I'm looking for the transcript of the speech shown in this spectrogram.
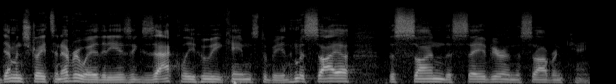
Demonstrates in every way that he is exactly who he came to be the Messiah, the Son, the Savior, and the Sovereign King.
